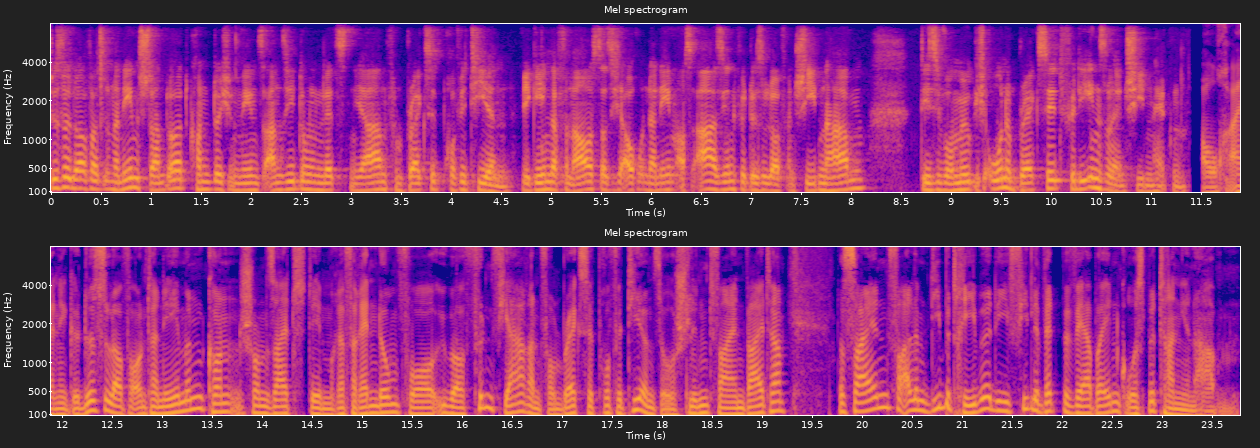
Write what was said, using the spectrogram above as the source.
Düsseldorf als Unternehmensstandort konnte durch Unternehmensansiedlung in den letzten Jahren vom Brexit profitieren. Wir gehen davon aus, dass sich auch Unternehmen aus Asien für Düsseldorf entschieden haben, die sie womöglich ohne Brexit für die Insel entschieden hätten. Auch einige Düsseldorfer Unternehmen konnten schon seit dem Referendum vor über fünf Jahren vom Brexit profitieren, so Schlindwein weiter. Das seien vor allem die Betriebe, die viele Wettbewerber in Großbritannien haben.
